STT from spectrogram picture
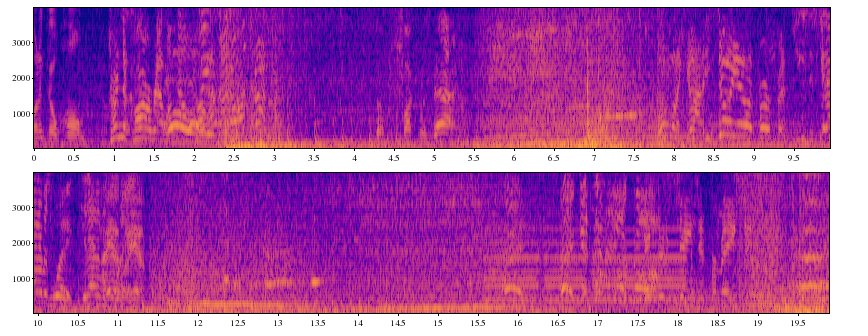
want to go home. Turn the car around. Oh, Please, I I What the fuck was that? Oh my god, he's doing it on purpose! Jesus, get out of his way. Get out of his I am, way. I am. Hey! Hey, get the fuck off! Get to exchange information.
